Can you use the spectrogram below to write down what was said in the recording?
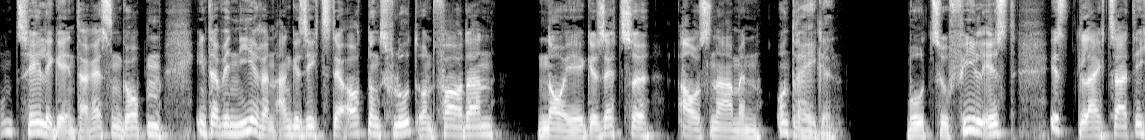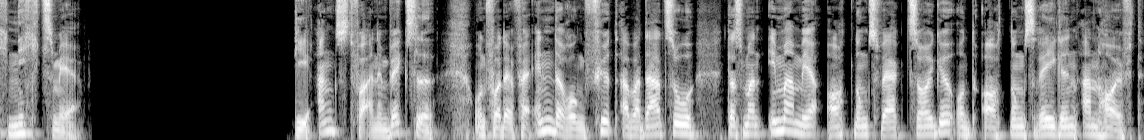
Unzählige Interessengruppen intervenieren angesichts der Ordnungsflut und fordern neue Gesetze, Ausnahmen und Regeln. Wo zu viel ist, ist gleichzeitig nichts mehr. Die Angst vor einem Wechsel und vor der Veränderung führt aber dazu, dass man immer mehr Ordnungswerkzeuge und Ordnungsregeln anhäuft,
